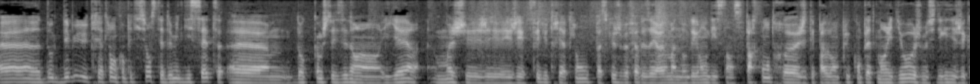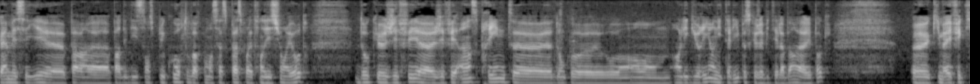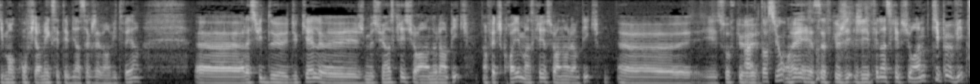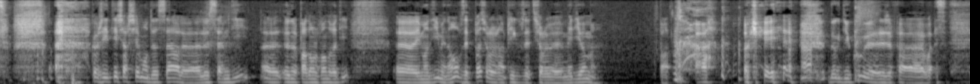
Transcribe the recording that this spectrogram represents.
Euh, donc, début du triathlon en compétition, c'était 2017. Euh, donc, comme je te disais hier, moi, j'ai fait du triathlon parce que je veux faire des Ironman, donc des longues distances. Par contre, j'étais pas non plus complètement idiot. Je me suis dit, je vais quand même essayer par, par des distances plus courtes, voir comment ça se passe pour les transitions et autres. Donc euh, j'ai fait euh, j'ai fait un sprint euh, donc en, en, Ligurie en Italie parce que j'habitais là-bas à l'époque, qui m'a effectivement confirmé que c'était bien ça que j'avais envie de faire. à la suite duquel je me suis inscrit sur un olympique. En fait, je croyais m'inscrire sur un olympique, et sauf que ah, attention. Ouais, sauf que j'ai fait l'inscription un petit peu vite. Quand j'ai été chercher mon dossard le, le samedi, pardon le vendredi, ils m'ont dit mais non, vous n'êtes pas sur l'olympique, vous êtes sur le médium. Ah, ok. Donc du coup, euh,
